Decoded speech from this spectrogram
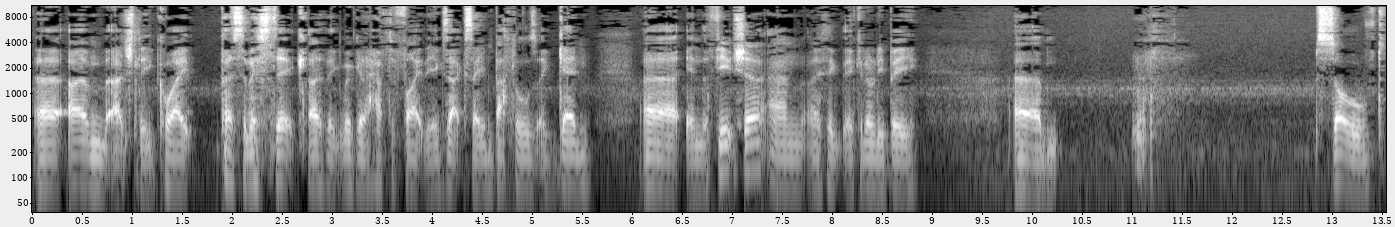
Uh, I'm actually quite pessimistic. I think we're going to have to fight the exact same battles again uh, in the future, and I think they can only be um, solved,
